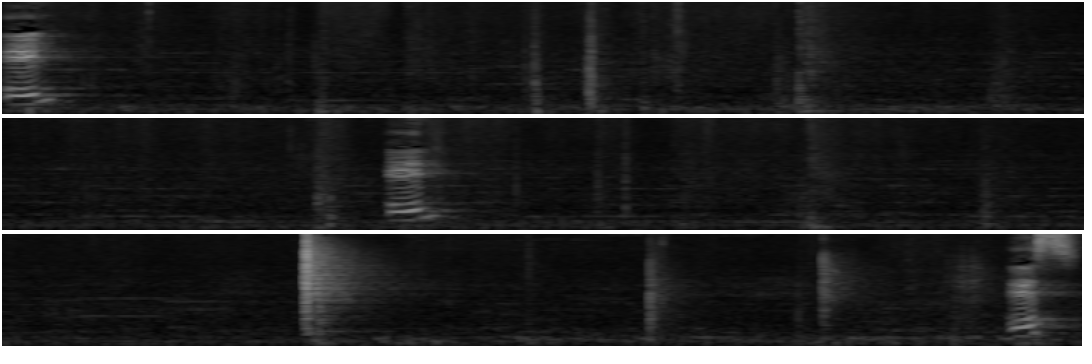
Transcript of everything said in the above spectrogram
Л. Л. С.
